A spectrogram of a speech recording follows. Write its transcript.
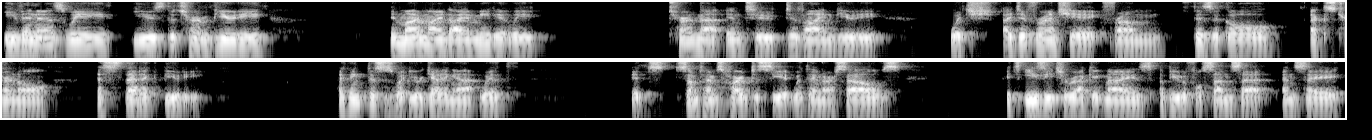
Even as we use the term beauty in my mind i immediately turn that into divine beauty which i differentiate from physical external aesthetic beauty. I think this is what you were getting at with it's sometimes hard to see it within ourselves. It's easy to recognize a beautiful sunset and say,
